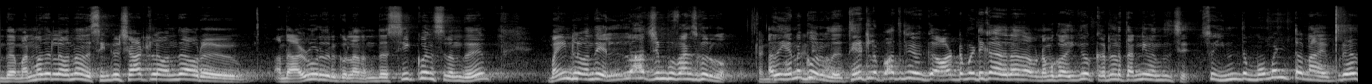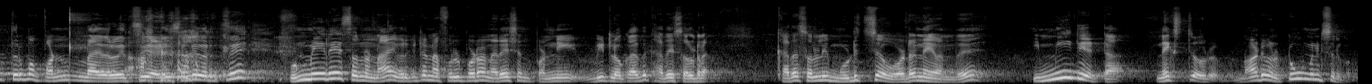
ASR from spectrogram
அந்த மன்மதரில் வந்து அந்த சிங்கிள் ஷாட்டில் வந்து அவர் அந்த அழுவுறது இருக்குல்ல அந்த சீக்வன்ஸ் வந்து மைண்டில் வந்து எல்லா சிம்பு ஃபேன்ஸுக்கும் இருக்கும். அது எனக்கும் இருக்குது தேட்டரில் பார்த்துட்டு எனக்கு ஆட்டோமேட்டிக்காக அதில் நமக்கு ஐயோ கண்ணில் தண்ணி வந்துச்சு. ஸோ இந்த மொமெண்ட்டை நான் எப்படியாவது திரும்ப பண்ணேன் இவரை வச்சு அப்படின்னு சொல்லி வச்சு உண்மையிலே சொல்லணும்னா இவர்கிட்ட நான் ஃபுல் படம் நரேஷன் பண்ணி வீட்டில் உட்காந்து கதை சொல்கிறேன் கதை சொல்லி முடித்த உடனே வந்து இம்மீடியட்டாக நெக்ஸ்ட் ஒரு நாட் ஒரு டூ மினிட்ஸ் இருக்கும்.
